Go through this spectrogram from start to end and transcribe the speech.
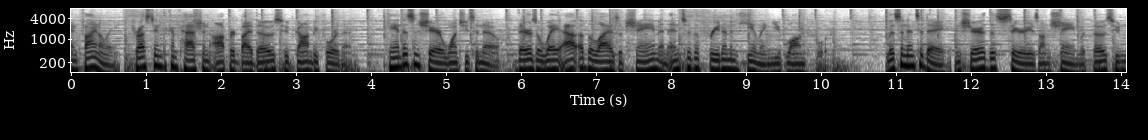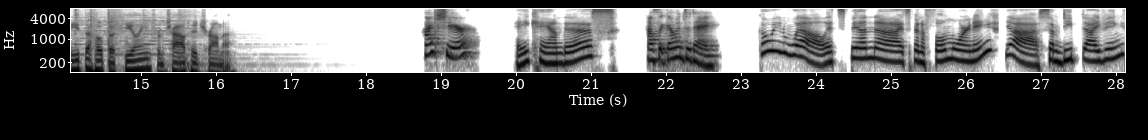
and finally, trusting the compassion offered by those who've gone before them. Kandace and Cher want you to know there is a way out of the lives of shame and into the freedom and healing you've longed for. Listen in today and share this series on shame with those who need the hope of healing from childhood trauma. Hi, Cher. Hey, Kandace. How's it going today? Going well. It's been uh, it's been a full morning. Yeah, some deep diving,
